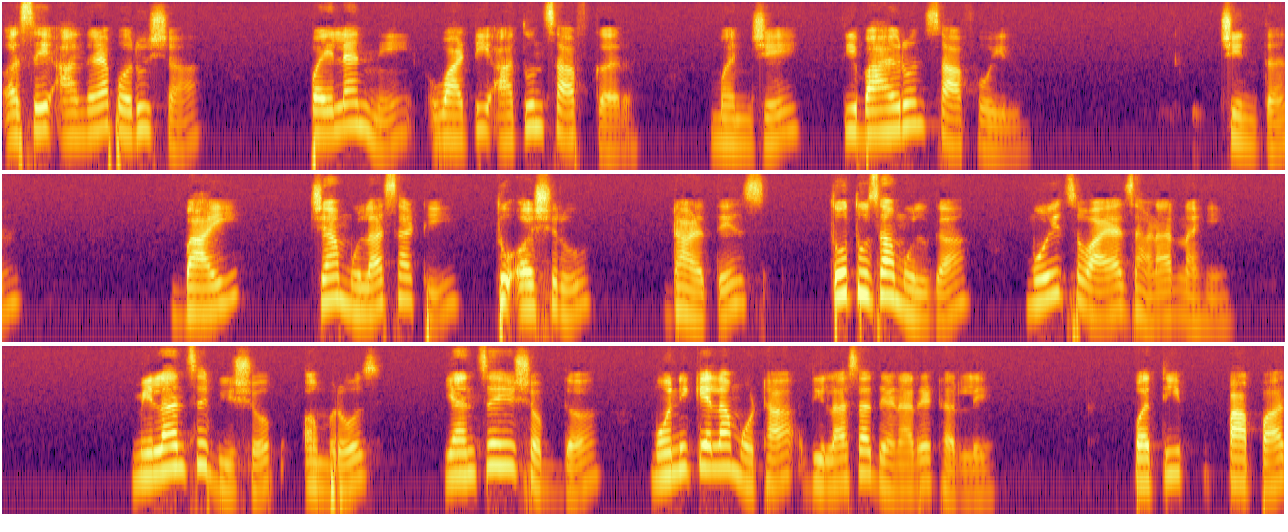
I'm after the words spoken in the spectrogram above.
असे आंधळ्या परुषा पहिल्यांनी वाटी आतून साफ कर म्हणजे ती बाहेरून साफ होईल. चिंतन. बाई ज्या मुलासाठी तू अश्रू ढाळतेस तो तुझा मुलगा मुळीच वाया जाणार नाही. मिलानचे बिशोप अमरोज यांचे हे शब्द मोनिकेला मोठा दिलासा देणारे ठरले. पती पापात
